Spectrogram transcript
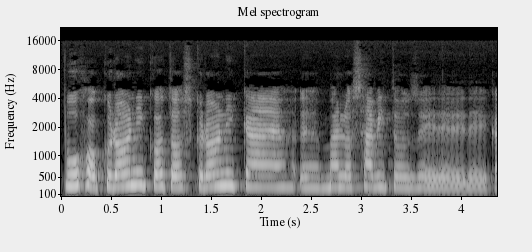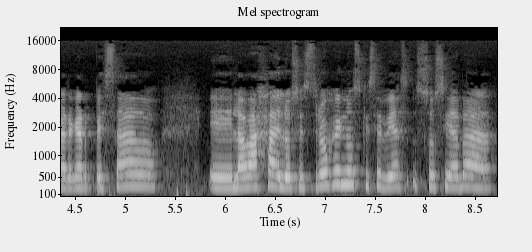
pujo crónico, tos crónica, eh, malos hábitos de, cargar pesado, eh, la baja de los estrógenos que se ve asociada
